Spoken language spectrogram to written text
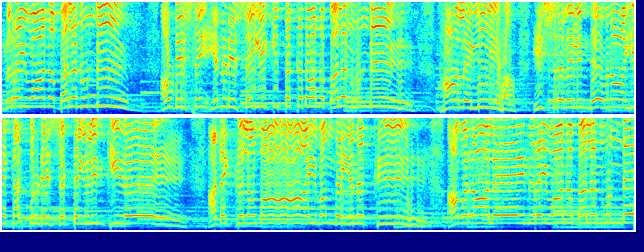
நிறைவான பலன் உண்டு. அவருடைய செய்- என்னுடைய செய்கைக்கு தக்கதான பலன் உண்டு. இஸ்ரவேலின் தேவனாகிய கர்த்தருடைய செட்டைகளின் கீழே அடைக்கலமாய் வந்த எனக்கு அவராலே நிறைவான பலன் உண்டு.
